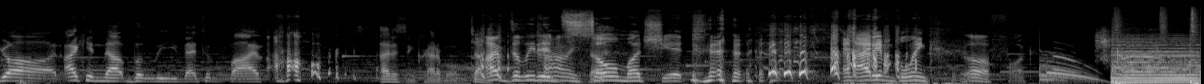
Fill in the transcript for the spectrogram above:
god. I cannot believe that took five hours. That is incredible. I've deleted Kinda so much shit. and I didn't blink. Oh, fuck.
